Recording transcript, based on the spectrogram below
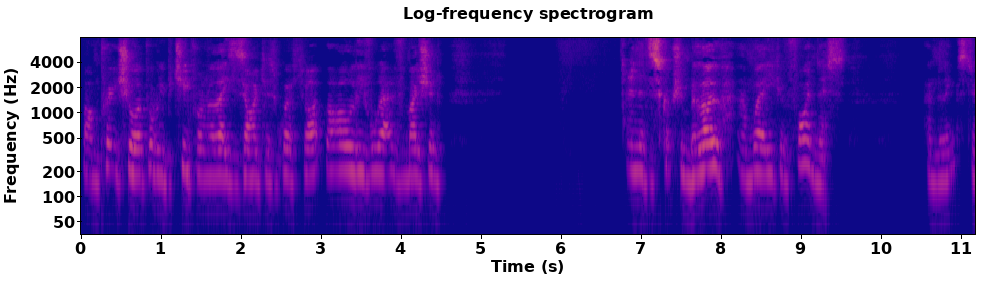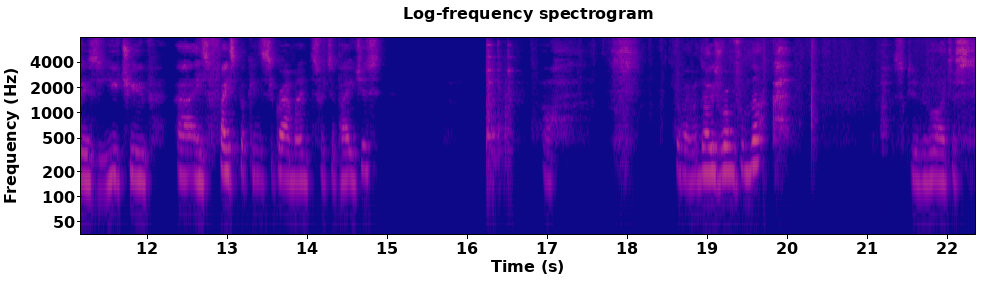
but I'm pretty sure it'd probably be cheaper on the Lazy Scientist website, but I'll leave all that information in the description below and where you can find this and links to his YouTube, uh, his Facebook, Instagram and Twitter pages. Oh, bit of a nose run from that. Excuse me while I just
